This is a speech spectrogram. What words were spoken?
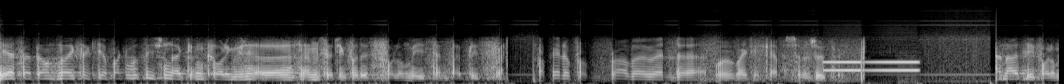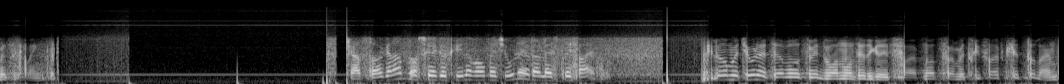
Yes, I don't know exactly your parking position, I'm calling, uh, I'm searching for the follow me, stand by please. Okay, no problem, Bravo and uh, we're waiting, Gamer 703. And I see follow me, coming. Ganz Abend, Oscar Kilo Romeo Juliet, LS 35. Kilo Romeo Juliet, servus, wind 110 degrees 5 knots, runway 35, clear to land.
